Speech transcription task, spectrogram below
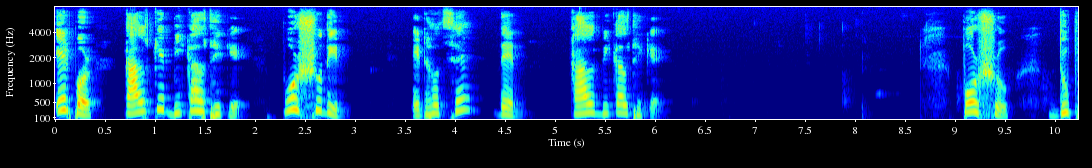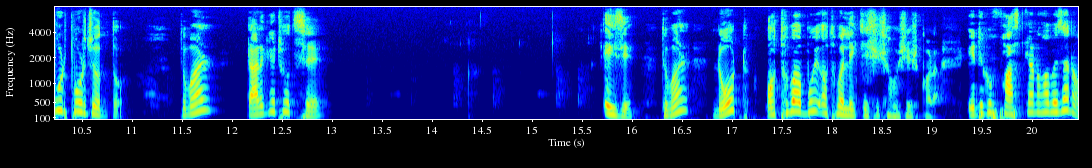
এরপর কালকে বিকাল থেকে, পরশু দিন, এটা হচ্ছে দেন, কাল বিকাল থেকে। পরশু দুপুর পর্যন্ত, তোমার টার্গেট হচ্ছে এই যে, তোমার নোট অথবা বই অথবা লেকচার শেষ সময় শেষ করা। এটা খুব ফাস্ট কেন হবে জানো?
